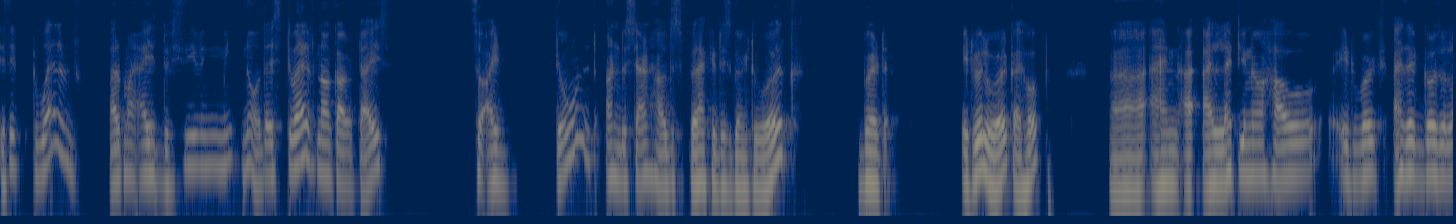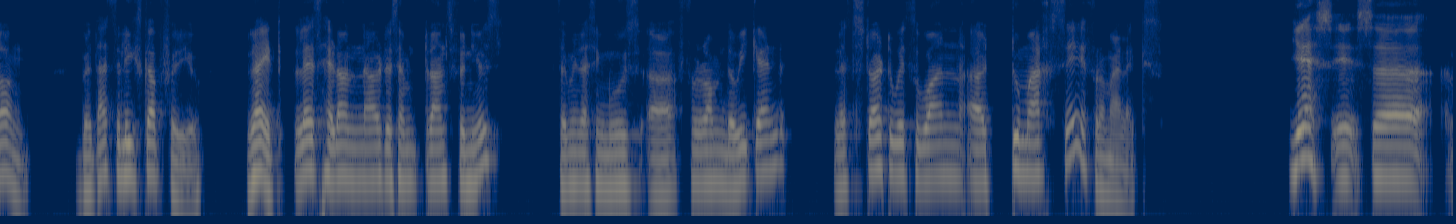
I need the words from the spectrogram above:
is it twelve? Are my eyes deceiving me? No, there's twelve knockout ties. So I don't understand how this bracket is going to work, but it will work. I hope. Uh, and I, I'll let you know how it works as it goes along. But that's the Leagues Cup for you. Right. Let's head on now to some transfer news, some interesting moves uh, from the weekend. Let's start with one uh, to Marseille from Alex. Yes, it's uh I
